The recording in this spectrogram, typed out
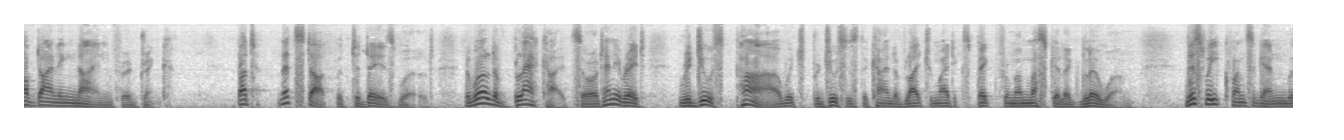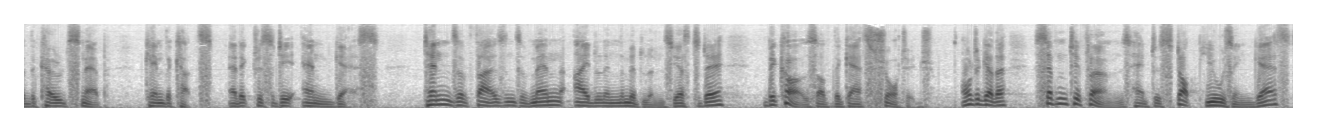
of dialing nine for a drink. But let's start with today's world, the world of blackites, or at any rate reduced power, which produces the kind of light you might expect from a muscular glowworm. This week, once again, with the cold snap, came the cuts, electricity and gas. Tens of thousands of men idle in the Midlands yesterday because of the gas shortage. Altogether, 70 firms had to stop using gas,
